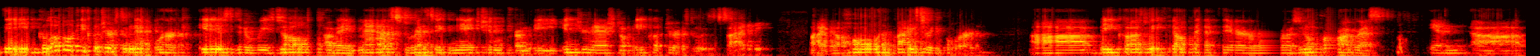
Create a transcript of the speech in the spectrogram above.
the Global Ecotourism Network is the result of a mass resignation from the International Ecotourism Society by the whole advisory board uh, because we felt that there was no progress in uh,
